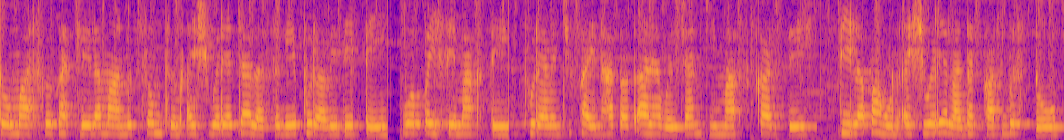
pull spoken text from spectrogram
तो मास्क घातलेला माणूस समजून ऐश्वर्या त्याला सगळे पुरावे देते व पैसे मागते. पुराव्यांची फाईल हातात आल्यावर जानकी मास्क काढते. तिला पाहून ऐश्वर्याला धक्काच बसतो.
